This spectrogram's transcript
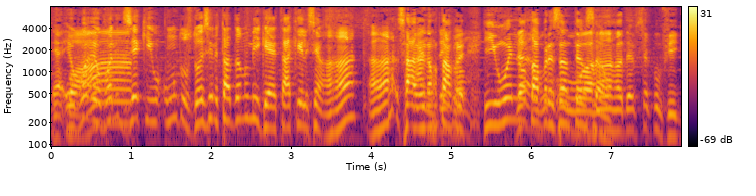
É, eu, vou, eu vou lhe dizer que um dos dois ele tá dando migué, tá? Aquele assim, aham, aham, sabe? Ah, não não tá, tem e um ele não tá prestando o, atenção. aham deve ser com o Vig.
